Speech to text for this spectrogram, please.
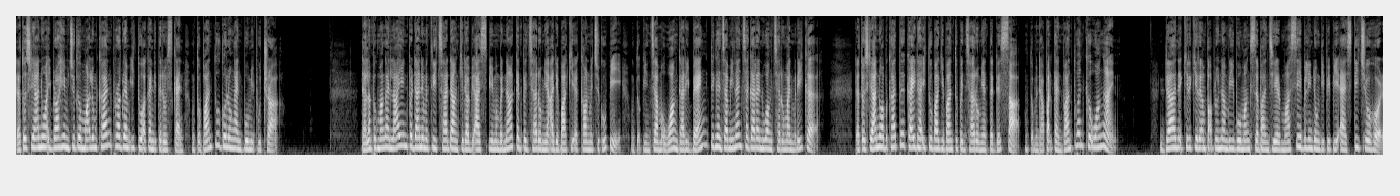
Datuk Seri Anwar Ibrahim juga maklumkan program itu akan diteruskan untuk bantu golongan Bumi Putra. Dalam perkembangan lain, Perdana Menteri Cadang KWSP membenarkan pencarum yang ada baki akaun mencukupi untuk pinjam wang dari bank dengan jaminan cagaran wang caruman mereka. Datuk Seri Anwar berkata kaedah itu bagi bantu pencarum yang terdesak untuk mendapatkan bantuan keuangan. Dan kira-kira 46,000 mangsa banjir masih berlindung di PPS di Johor,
